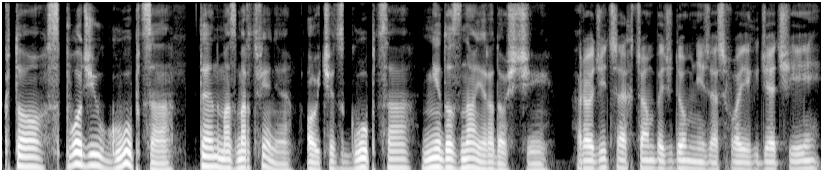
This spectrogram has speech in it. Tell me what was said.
Kto spłodził głupca, ten ma zmartwienie. Ojciec głupca nie doznaje radości. Rodzice chcą być dumni ze swoich dzieci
